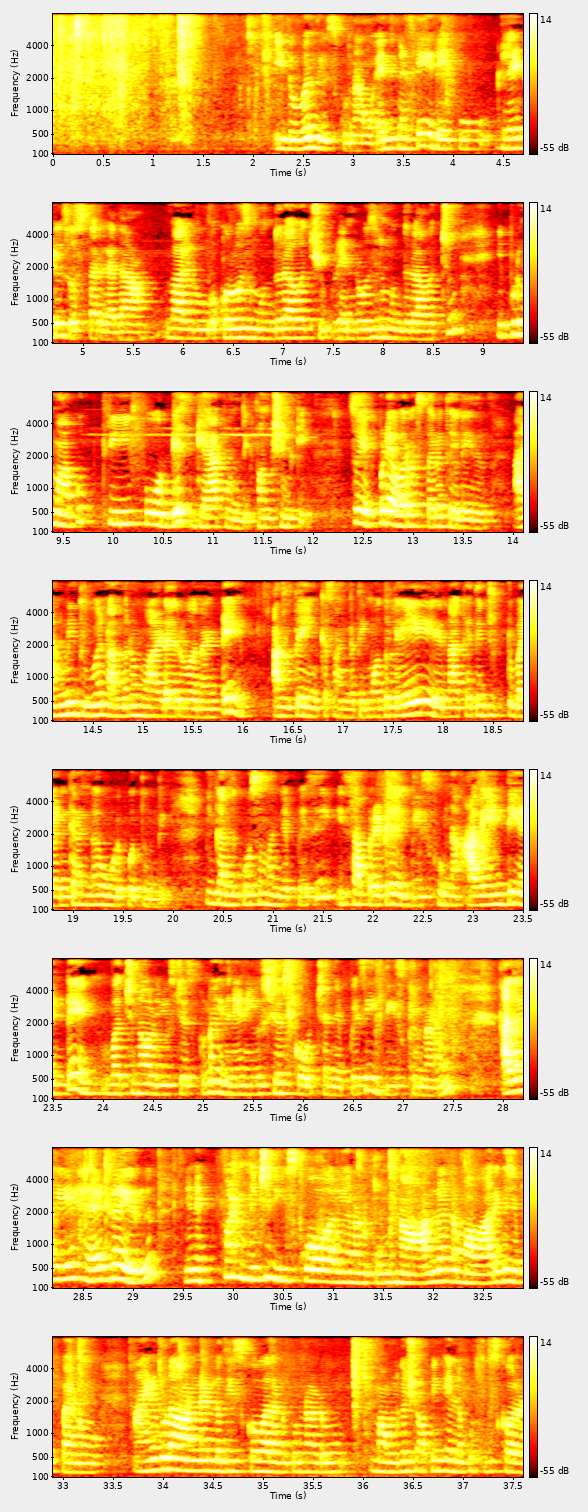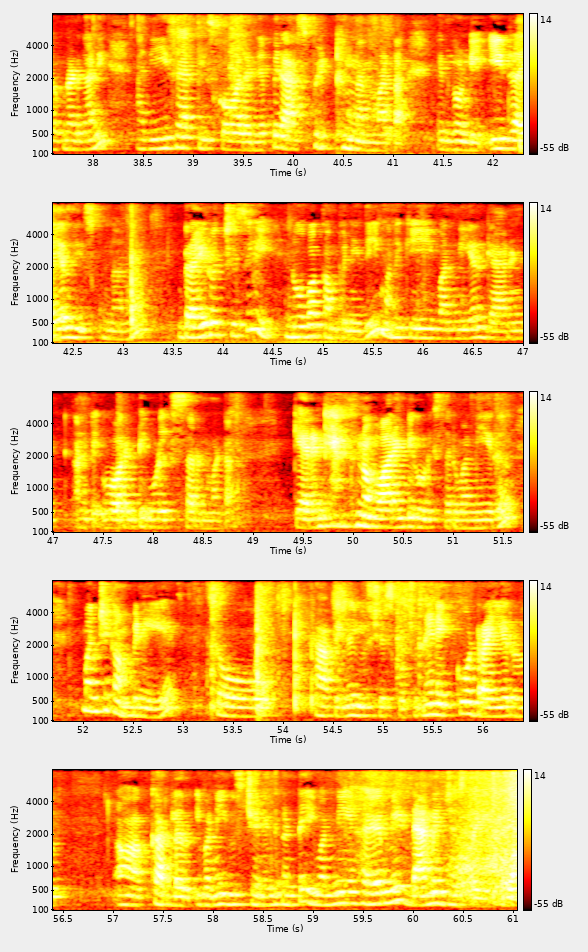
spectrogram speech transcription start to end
ఈ దువ్వెన తీసుకున్నాము. ఎందుకంటే రేపు రిలేటివ్స్ వస్తారు కదా వాళ్ళు ఒక రోజు ముందు రావచ్చు రెండు రోజుల ముందు రావచ్చు. ఇప్పుడు మాకు త్రీ ఫోర్ డేస్ గ్యాప్ ఉంది ఫంక్షన్కి సో ఎప్పుడు ఎవరు వస్తారో తెలియదు అన్ని దువ్వెన అందరూ వాడారు అని అంటే అంతే ఇంకా సంగతి. మొదలే నాకైతే జుట్టు భయంకరంగా ఊడిపోతుంది. ఇంకా అందుకోసం అని చెప్పేసి ఇది సపరేట్గా ఇది తీసుకున్నా. అవేంటి అంటే వచ్చిన వాళ్ళు యూస్ చేసుకున్నా ఇది నేను యూస్ చేసుకోవచ్చు అని చెప్పేసి ఇది తీసుకున్నాను. అలాగే హెయిర్ డ్రైయర్ నేను ఎప్పటి నుంచి తీసుకోవాలి అని అనుకుంటున్నా? ఆన్లైన్లో మా వారికి చెప్పాను. ఆయన కూడా ఆన్లైన్లో తీసుకోవాలనుకున్నాడు. మామూలుగా షాపింగ్కి వెళ్ళినప్పుడు తీసుకోవాలనుకున్నాడు కానీ అది ఈసారి తీసుకోవాలని చెప్పి రాసి పెట్టుందనమాట ఇదిగోండి ఈ డ్రైయర్ తీసుకున్నాను. డ్రైయర్ వచ్చేసి నోవా కంపెనీది. మనకి వన్ ఇయర్ గ్యారంటీ అంటే వారంటీ కూడా ఇస్తారనమాట గ్యారంటీ అంటున్న వారంటీ కూడా ఇస్తారు వన్ ఇయర్. మంచి కంపెనీయే. సో హ్యాపీగా యూజ్ చేసుకోవచ్చు. నేను ఎక్కువ డ్రైయర్ కర్లర్ ఇవన్నీ యూజ్ చేయను. ఎందుకంటే ఇవన్నీ హెయిర్ని డ్యామేజ్ చేస్తాయి ఎక్కువ.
